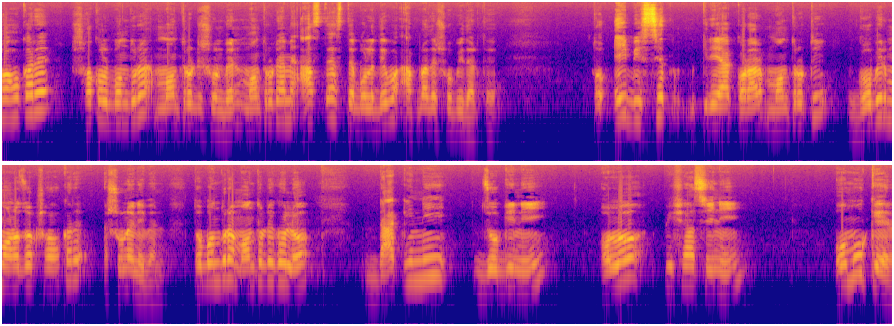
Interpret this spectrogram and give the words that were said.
সহকারে সকল বন্ধুরা মন্ত্রটি শুনবেন। মন্ত্রটি আমি আস্তে আস্তে বলে দেব আপনাদের সুবিধার্থে। তো এই বিচ্ছেদ ক্রিয়া করার মন্ত্রটি গভীর মনোযোগ সহকারে শুনে নেবেন। তো বন্ধুরা মন্ত্রটি হল, ডাকিনী, যোগিনী অলো পিসাচিনী অমুকের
